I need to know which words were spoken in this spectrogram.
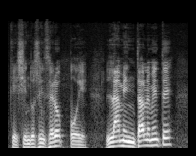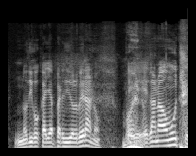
que, siendo sincero, pues lamentablemente no digo que haya perdido el verano, eh, he ganado mucho.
